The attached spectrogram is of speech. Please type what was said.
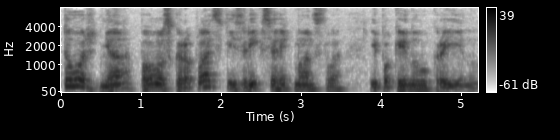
Того ж дня Павло Скоропадський зрікся гетьманства і покинув Україну.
